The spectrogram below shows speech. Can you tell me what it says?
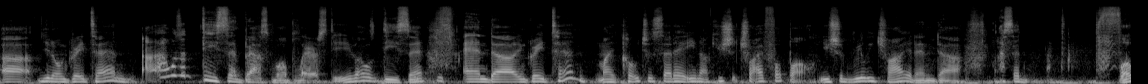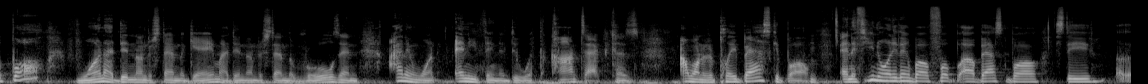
uh, you know, in grade ten, I, I was a decent basketball player, Steve. I was decent. and uh, in grade 10, my coaches said, hey, Henoc, you should try football. You should really try it. And uh, I said, football? One, I didn't understand the game. I didn't understand the rules. And I didn't want anything to do with the contact because I wanted to play basketball. and if you know anything about football, uh, basketball, Steve, uh,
